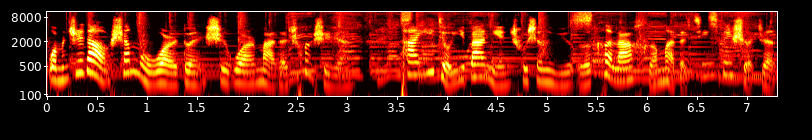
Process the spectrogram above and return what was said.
我们知道，山姆·沃尔顿是沃尔玛的创始人。他1918年出生于俄克拉荷马的金菲舍镇，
